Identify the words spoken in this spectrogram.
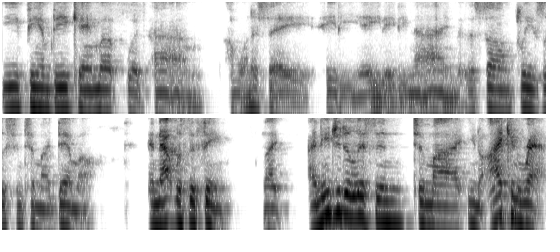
EPMD came up with um, I want to say 88, 89, the song Please Listen to My Demo. And that was the thing. Like, I need you to listen to my, you know, I can rap.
